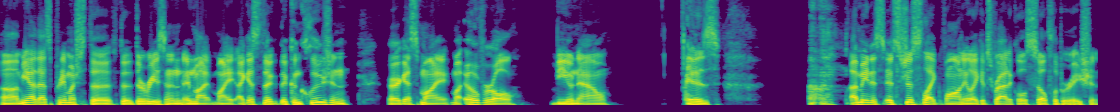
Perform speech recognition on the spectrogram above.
um, yeah, that's pretty much the, the the reason. And my my, I guess the the conclusion, or I guess my my overall view now is I mean, it's it's just like Vonu, like it's radical self liberation,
